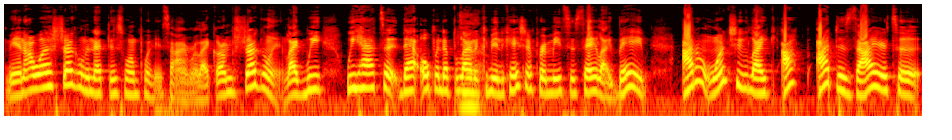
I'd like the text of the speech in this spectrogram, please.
Man, I was struggling at this one point in time, or like I'm struggling. Like we we had to that opened up a line of communication for me to say like, babe, I don't want you like I I desire to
